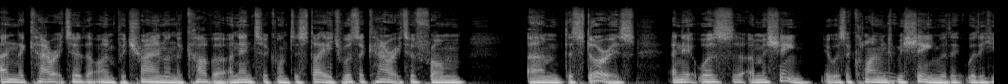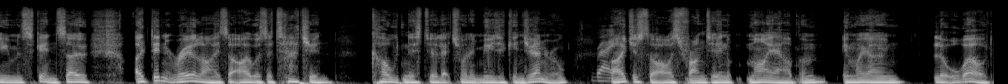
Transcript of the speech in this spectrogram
and the character that I'm portraying on the cover, and then took onto stage, was a character from um, the stories, and it was a machine. It was a cloned machine with a, with a human skin. So I didn't realise that I was attaching coldness to electronic music in general. Right. I just thought I was fronting my album in my own little world.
